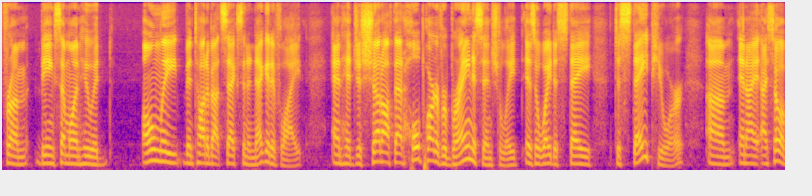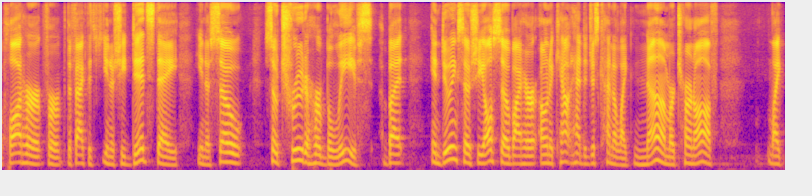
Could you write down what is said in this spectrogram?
from being someone who had only been taught about sex in a negative light and had just shut off that whole part of her brain essentially as a way to stay to stay pure. Um, and I, I so applaud her for the fact that you know she did stay you know so so true to her beliefs, but in doing so, she also, by her own account, had to just kind of like numb or turn off like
